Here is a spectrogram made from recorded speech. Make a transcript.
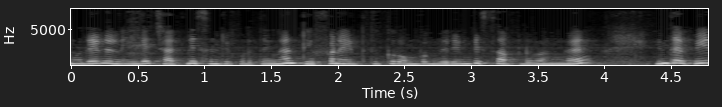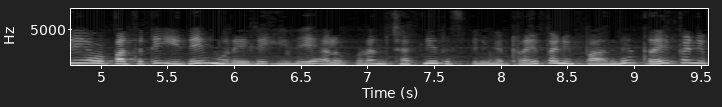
முறையில் நீங்கள் சட்னி செஞ்சு கொடுத்தீங்கன்னா டிஃபன் ஐட்டத்துக்கு ரொம்ப விரும்பி சாப்பிடுவாங்க. இந்த வீடியோவை பார்த்துட்டு இதே முறையில் இதே அளவோட அந்த சட்னி ரெசிபி நீங்கள் ட்ரை பண்ணி பாருங்கள் ட்ரை பண்ணி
